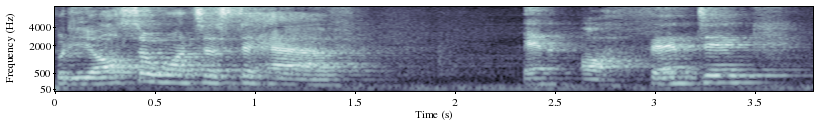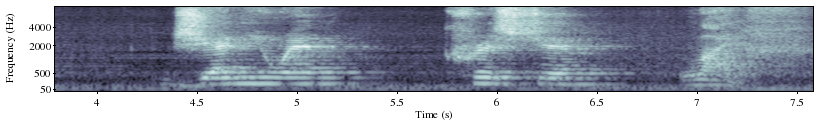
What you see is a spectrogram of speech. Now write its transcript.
But he also wants us to have an authentic, genuine Christian life.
